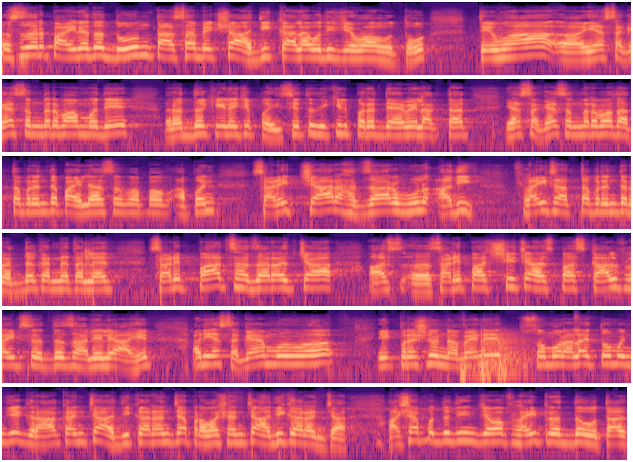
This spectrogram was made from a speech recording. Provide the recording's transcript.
तसं जर पाहिलं तर दोन तासापेक्षा अधिक कालावधी जेव्हा होतो तेव्हा या सगळ्या संदर्भामध्ये रद्द केल्याचे पैसे तर देखील परत द्यावे लागतात. या सगळ्या संदर्भात आतापर्यंत पाहिलं असं आपण साडेचार हजारहून अधिक फ्लाईट्स आतापर्यंत रद्द करण्यात आल्या आहेत. साडेपाच हजाराच्या आस साडेपाचशेच्या आसपास काल फ्लाईट्स रद्द झालेल्या आहेत. आणि या सगळ्यामुळं एक प्रश्न नव्याने समोर आलाय तो म्हणजे ग्राहकांच्या अधिकारांच्या प्रवाशांच्या अधिकारांच्या. अशा पद्धतीने जेव्हा फ्लाईट रद्द होतात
